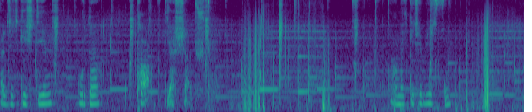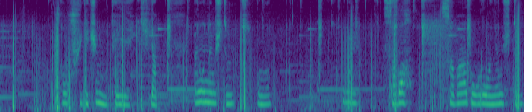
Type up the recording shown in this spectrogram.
Her yeri geçtiğim burada pat diye aşağı düştüm. Tamam hadi geçebilirsin. Havuçlu geçeyim mi? Telleye geçeceğim. Ben oynamıştım bunu. Ben sabah sabaha doğru oynamıştım.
